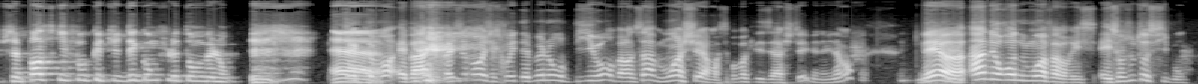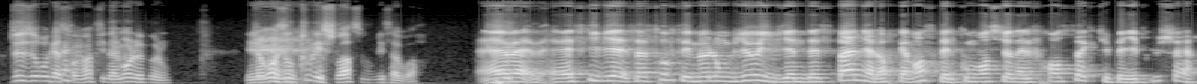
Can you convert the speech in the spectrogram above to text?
je pense qu'il faut que tu dégonfles ton melon. Exactement. Et bah, justement, j'ai trouvé des melons bio, en parlant de ça, moins chers. Moi, c'est pas moi qui les ai achetés, bien évidemment. Mais euh, 1 euro de moins, Fabrice. Et ils sont tout aussi bons. 2,80 euros finalement le melon. Et j'en mange donc tous les soirs, si vous voulez savoir. Eh est-ce qu'ils viennent Ça se trouve, tes melons bio, ils viennent d'Espagne, alors qu'avant, c'était le conventionnel français que tu payais plus cher.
